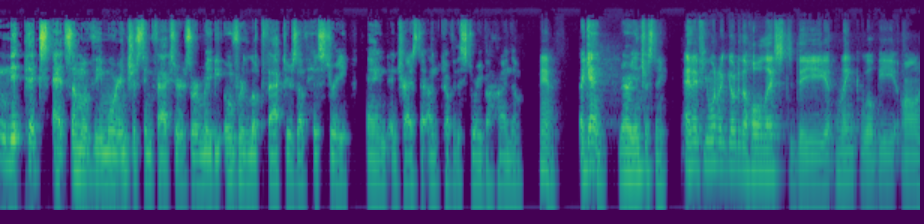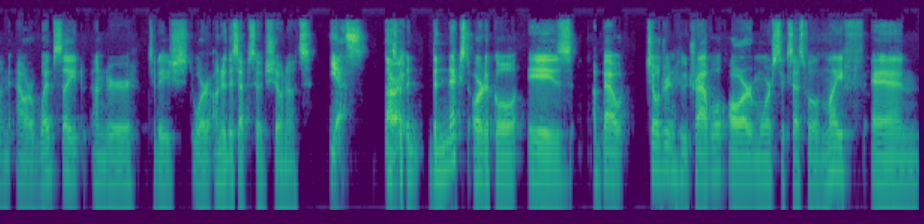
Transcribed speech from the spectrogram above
nitpicks at some of the more interesting factors or maybe overlooked factors of history and and tries to uncover the story behind them Yeah. again very interesting And if you want to go to the whole list, the link will be on our website under today's or under this episode's show notes. yes all so right the, the next article is about children who travel are more successful in life and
